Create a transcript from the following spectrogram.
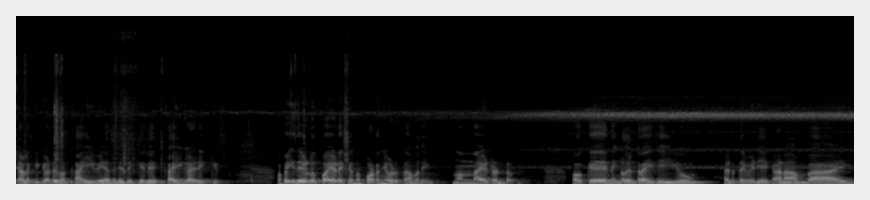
ഇളക്കിക്കൊണ്ടിരുന്ന കൈ വേദന എടുക്കൽ കൈ കഴിക്കും അപ്പോൾ ഇത് എളുപ്പമായി ഇടയ്ക്കൊന്ന് കുടഞ്ഞു കൊടുത്താൽ മതി. നന്നായിട്ടുണ്ട്. ഓക്കെ നിങ്ങളും ട്രൈ ചെയ്യൂ. അടുത്ത വീഡിയോ കാണാം. ബൈ.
